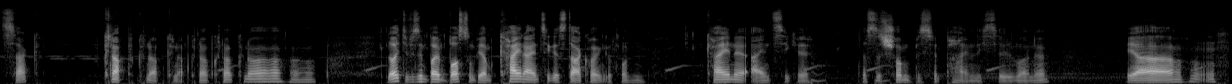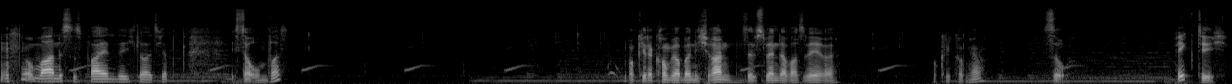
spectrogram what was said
Zack. Knapp, knapp, knapp, knapp, knapp, knapp. Leute, wir sind beim Boss und wir haben keine einzige Starcoin gefunden. Keine einzige. Das ist schon ein bisschen peinlich, Silber, ne? Ja. oh Mann, ist das peinlich, Leute. Ich hab... Ist da oben was? Okay, da kommen wir aber nicht ran, selbst wenn da was wäre. Okay, komm her. So. Fick dich.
